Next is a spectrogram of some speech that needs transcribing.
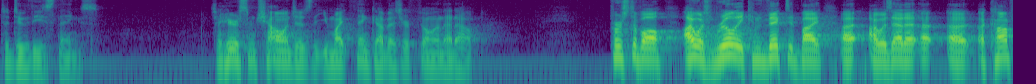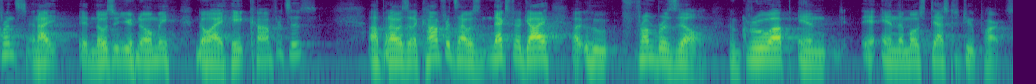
to do these things. So here are some challenges that you might think of as you're filling that out. First of all, I was really convicted by, uh, I was at a, a, a, conference, and, I, and those of you who know me know I hate conferences. Uh, but I was at a conference, and I was next to a guy uh, who, from Brazil who grew up in, in the most destitute parts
